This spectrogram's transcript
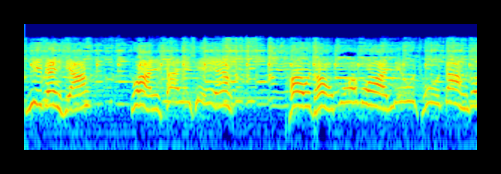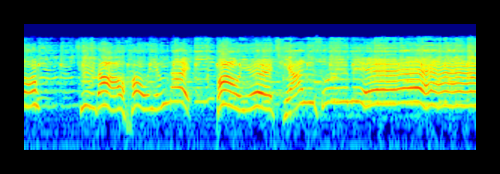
一边想转山行，偷偷摸摸溜出帐中，去到后营内报与千岁面。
